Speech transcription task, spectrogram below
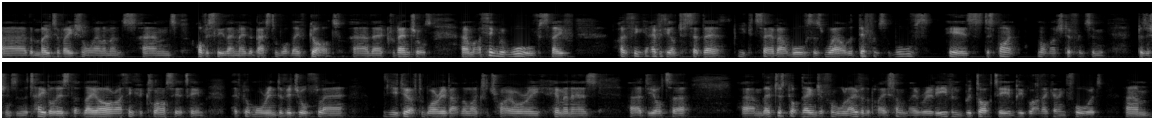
uh, the motivational elements, and obviously they make the best of what they've got, uh, their credentials. Um, I think with Wolves, they've, I think everything I've just said there, you could say about Wolves as well. The difference of Wolves is, despite not much difference in positions in the table, is that they are, I think, a classier team. They've got more individual flair. You do have to worry about the likes of Traore, Jimenez, uh, Jota. Um, they've just got danger from all over the place, haven't they? Really, even with Doherty and people like that getting forward. Um,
